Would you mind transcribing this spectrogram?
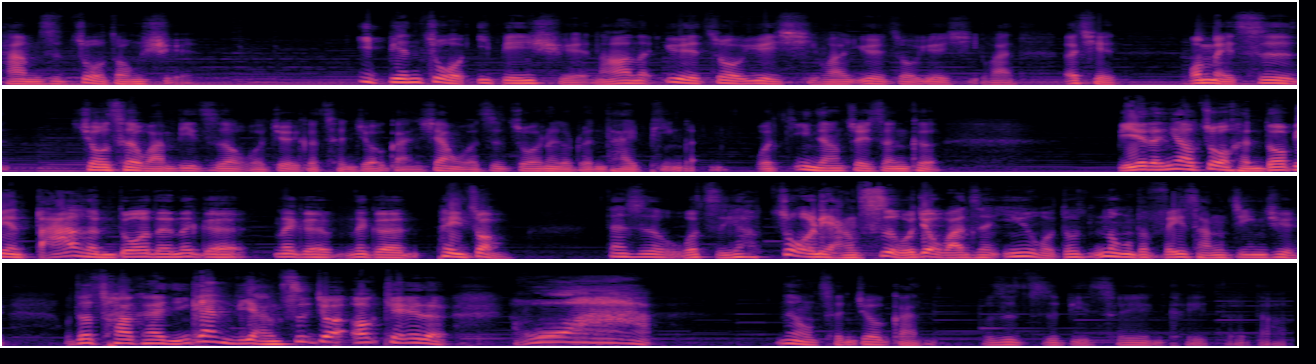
他们是做中学，一边做一边学，然后呢越做越喜欢，越做越喜欢。而且我每次修车完毕之后，我就有一个成就感。像我是做那个轮胎平衡，我印象最深刻。别人要做很多遍，打很多的那个、那个、那个配重，但是我只要做两次我就完成，因为我都弄得非常精确，我都超开心。你看两次就 OK 了，哇，那种成就感不是纸笔测验可以得到的，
